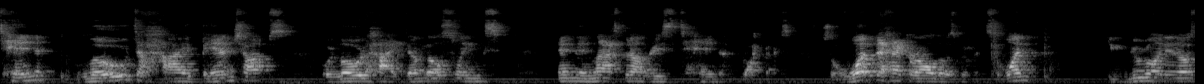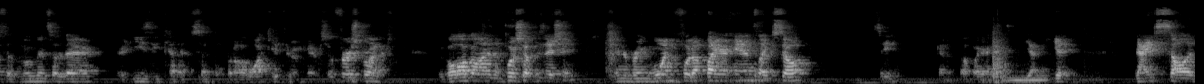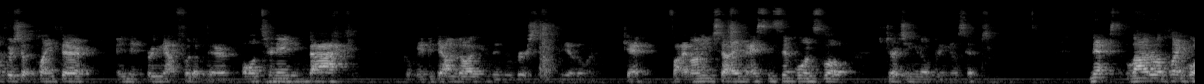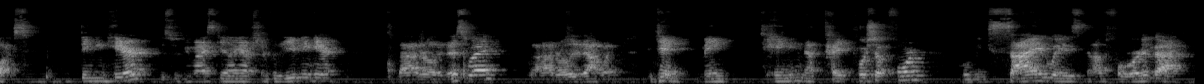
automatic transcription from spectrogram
10 low to high band chops or low to high dumbbell swings, and then last but not least, 10 rockbacks. So what the heck are all those movements? One, you can Google any of those, the movements are there. They're easy, kind of simple, but I'll walk you through them here. So first groiners. We've all gone in the push-up position. You're gonna bring one foot up by your hands like so. See, kind of up by your hands. Yeah, you get it. Nice solid push-up plank there and then bring that foot up there, alternating back, go maybe down dog, and then reverse to the other one. Okay, five on each side, nice and simple and slow, stretching and opening those hips. Next, lateral plank walks. Thinking here, this would be my scaling option for the evening here. Laterally this way, that way. Again, maintaining that tight push-up form, moving sideways, not forward and back,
